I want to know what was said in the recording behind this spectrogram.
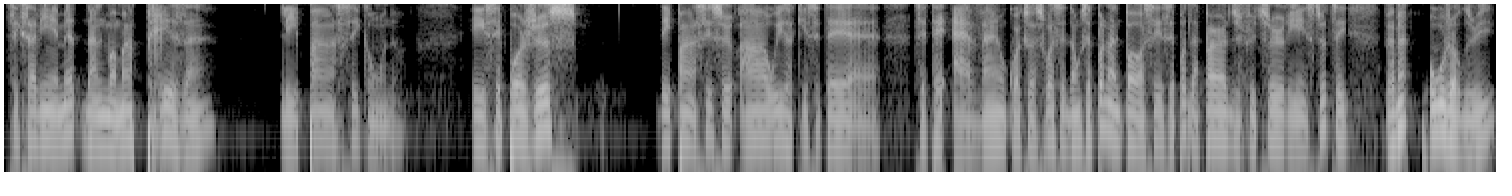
c'est que ça vient mettre dans le moment présent les pensées qu'on a. Et c'est pas juste des pensées sur Ah oui, OK, c'était euh, c'était avant ou quoi que ce soit. C'est, donc, c'est pas dans le passé, c'est pas de la peur du futur et ainsi de suite. C'est vraiment aujourd'hui,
